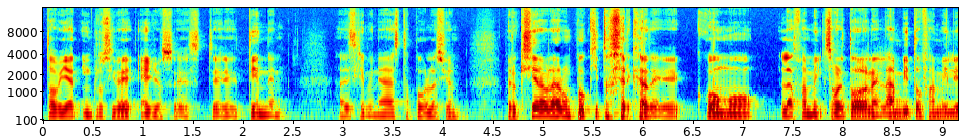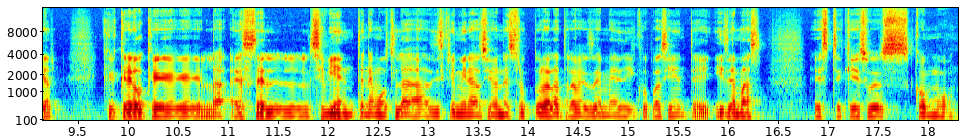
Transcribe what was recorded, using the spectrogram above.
todavía, inclusive ellos este, tienden a discriminar a esta población. Pero quisiera hablar un poquito acerca de cómo las familias, sobre todo en el ámbito familiar, que creo que la, es el, si bien tenemos la discriminación estructural a través de médico, paciente y demás, este, que eso es como,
